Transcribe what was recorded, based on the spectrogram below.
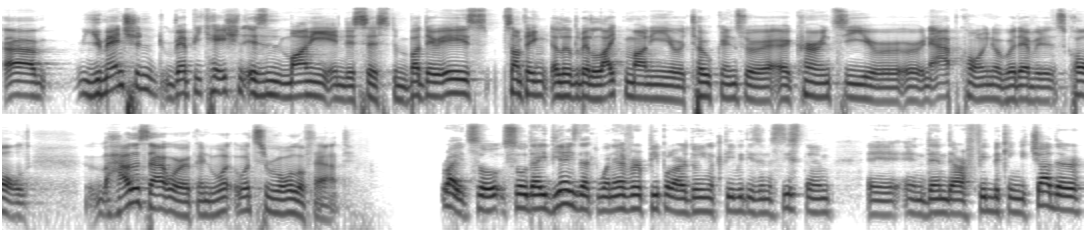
um, you mentioned reputation isn't money in this system, but there is something a little bit like money or tokens or a currency or, or an app coin or whatever it's called. How does that work and what, what's the role of that? Right. So, so the idea is that whenever people are doing activities in the system uh, and then they are feedbacking each other,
